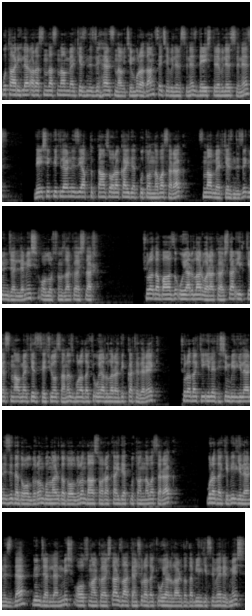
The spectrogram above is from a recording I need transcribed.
Bu tarihler arasında sınav merkezinizi her sınav için buradan seçebilirsiniz, değiştirebilirsiniz. Değişikliklerinizi yaptıktan sonra kaydet butonuna basarak sınav merkezinizi güncellemiş olursunuz arkadaşlar. Şurada bazı uyarılar var arkadaşlar. İlk kez sınav merkezi seçiyorsanız buradaki uyarılara dikkat ederek şuradaki iletişim bilgilerinizi de doldurun. Bunları da doldurun. Daha sonra kaydet butonuna basarak buradaki bilgileriniz de güncellenmiş olsun arkadaşlar. Zaten şuradaki uyarılarda da bilgisi verilmiş.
